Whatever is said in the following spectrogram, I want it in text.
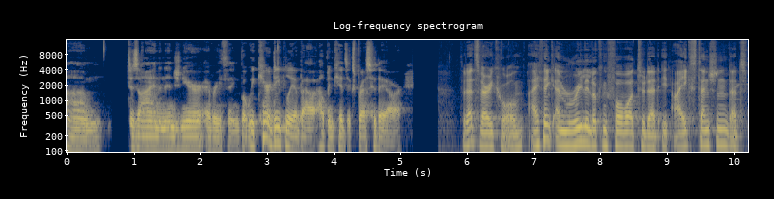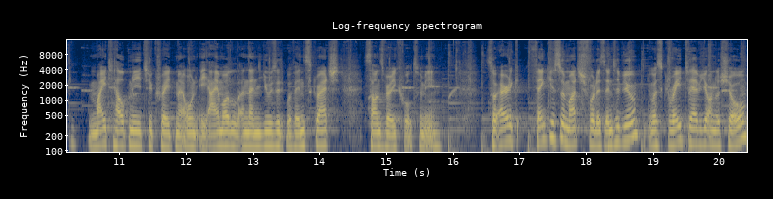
um, design and engineer everything. But we care deeply about helping kids express who they are. So that's very cool. I think I'm really looking forward to that AI extension that might help me to create my own AI model and then use it within Scratch. Sounds very cool to me. So, Eric, thank you so much for this interview. It was great to have you on the show.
